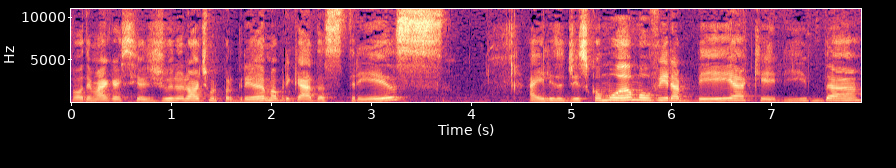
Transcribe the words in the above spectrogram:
Valdemar Garcia Júnior, ótimo programa. Obrigada às três. A Elisa diz: Como amo ouvir a Bea, querida.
